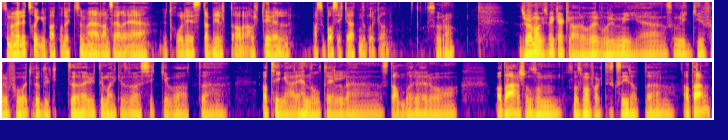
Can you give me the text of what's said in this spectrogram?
Så vi er veldig trygge på at produktet som vi lanserer er utrolig stabilt og alltid vil passe på sikkerheten til brukeren. Så bra. Jeg tror det er mange som ikke er klar over hvor mye som ligger for å få et produkt eh, ut i markedet, for å være sikker på at, eh, at ting er i henhold til standarder, og at det er sånn som, sånn som man faktisk sier at, eh, at det er. Da.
